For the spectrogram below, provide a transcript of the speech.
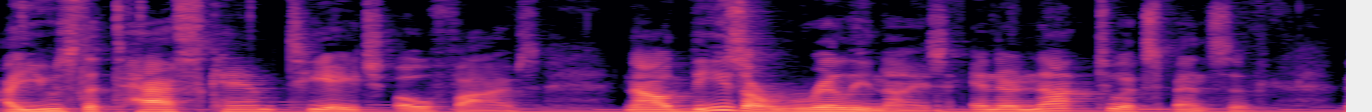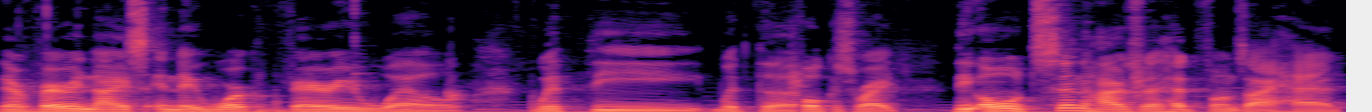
I use the Tascam TH05s. Now these are really nice and they're not too expensive. They're very nice and they work very well with the with the Focusrite The old Sennheiser headphones I had,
